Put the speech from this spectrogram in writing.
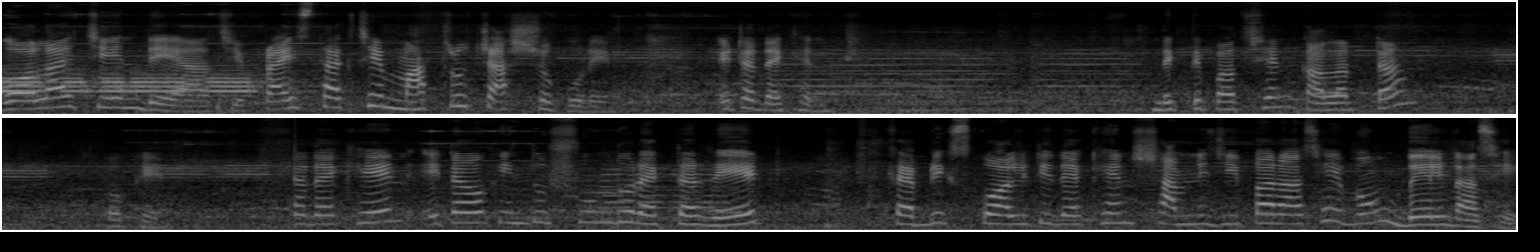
গলায় চেন দেয়া আছে। প্রাইস থাকছে মাত্র চারশো করে। এটা দেখেন। দেখতে পাচ্ছেন কালারটা? ওকে। এটা দেখেন, এটাও কিন্তু সুন্দর একটা রেড। ফ্যাব্রিক্স কোয়ালিটি দেখেন, সামনে জিপার আছে এবং বেল্ট আছে।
